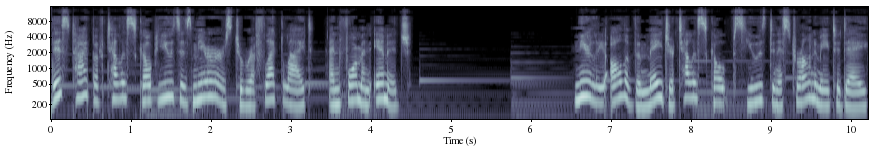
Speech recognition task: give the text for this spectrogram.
This type of telescope uses mirrors to reflect light and form an image. Nearly all of the major telescopes used in astronomy today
